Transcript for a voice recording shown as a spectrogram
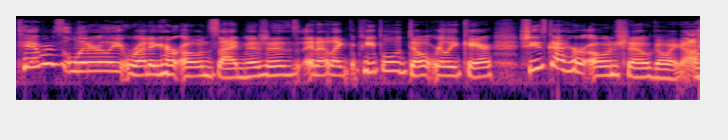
Tamra's literally running her own side missions, and I, like people don't really care. She's got her own show going on,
